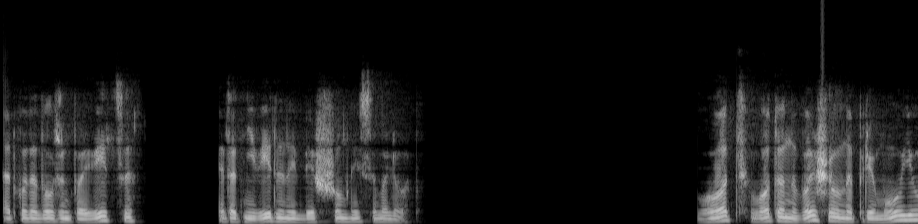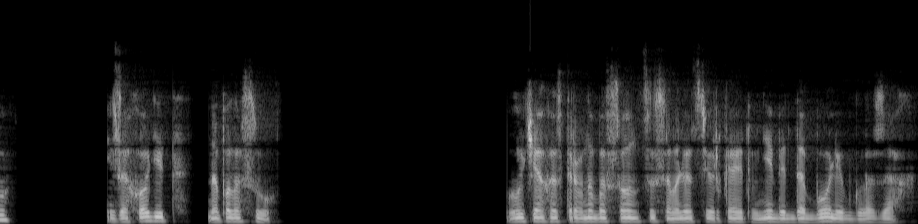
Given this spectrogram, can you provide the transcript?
откуда должен появиться этот невиданный бесшумный самолет. Вот, вот он вышел напрямую и заходит на полосу. В лучах островного солнца самолет сверкает в небе до боли в глазах.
